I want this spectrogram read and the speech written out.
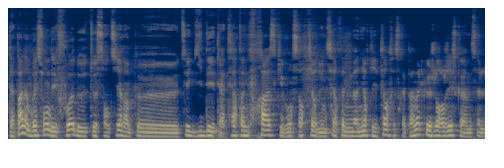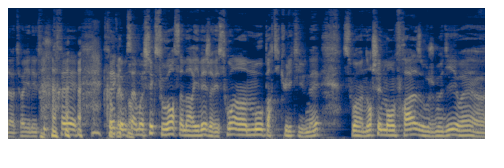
T'as pas l'impression des fois de te sentir un peu, tu sais, guidé? T'as certaines phrases qui vont sortir d'une certaine manière. Tu dis, putain, ce serait pas mal que je l'enregistre quand même celle-là. Tu vois, il y a des trucs très, très comme ça. Moi, je sais que souvent ça m'arrivait. J'avais soit un mot particulier qui venait, soit un enchaînement de phrases où je me dis, ouais. Euh,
